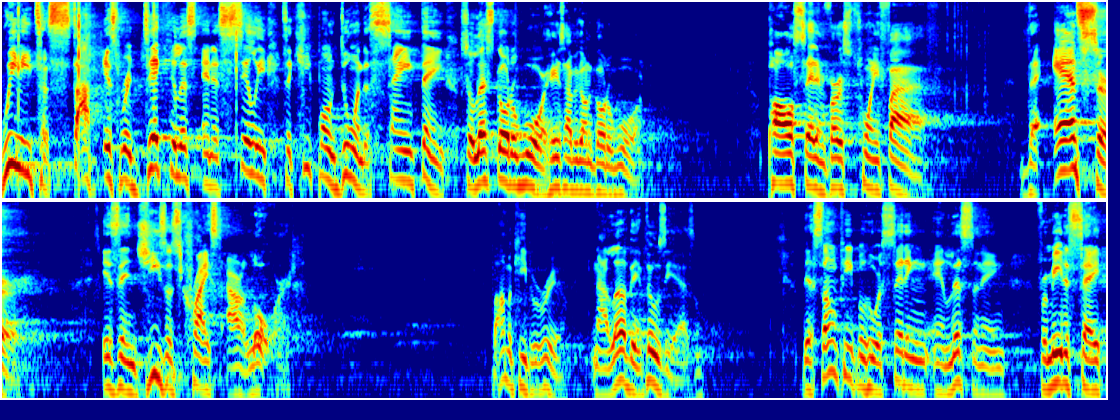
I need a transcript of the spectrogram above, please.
We need to stop. It's ridiculous and it's silly to keep on doing the same thing. So let's go to war. Here's how we're going to go to war. Paul said in verse 25, the answer is in Jesus Christ our Lord. But I'm going to keep it real. And I love the enthusiasm. There's some people who are sitting and listening for me to say,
